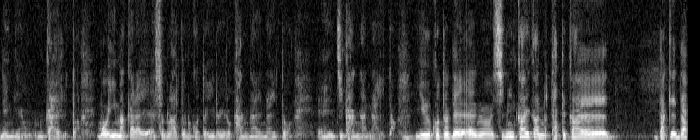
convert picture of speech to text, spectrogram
年限を迎えると。もう今からその後のことをいろいろ考えないと、えー、時間がないと。いうことで、あの市民会館の建て替えだけだっ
